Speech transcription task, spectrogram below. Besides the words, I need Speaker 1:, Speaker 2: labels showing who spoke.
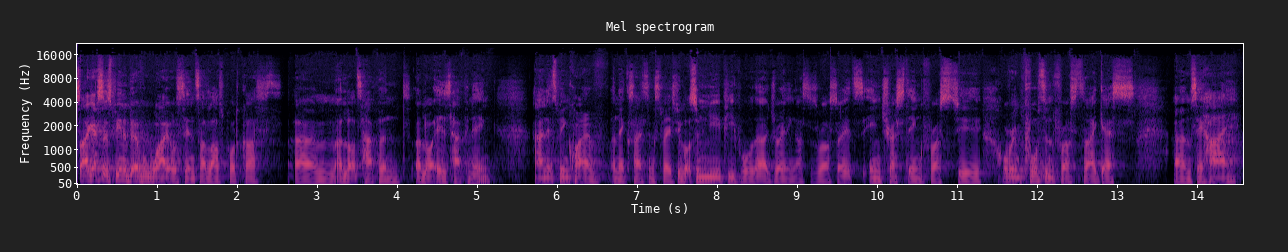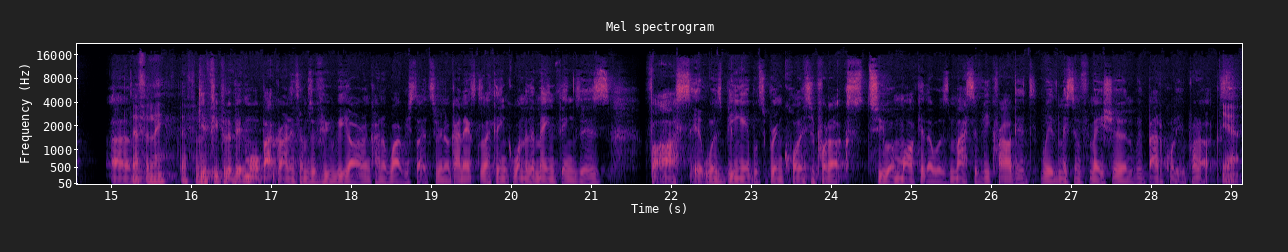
Speaker 1: So I guess it's been a bit of a while since our last podcast. Um, a lot's happened. A lot is happening. And it's been quite a, an exciting space. We've got some new people that are joining us as well. So it's interesting for us to, or important for us to, I guess, um, say hi. Um,
Speaker 2: definitely, definitely.
Speaker 1: Give people a bit more background in terms of who we are and kind of why we started Serene Organics. Because I think one of the main things is for us, it was being able to bring quality products to a market that was massively crowded with misinformation, with bad quality products.
Speaker 2: Yeah.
